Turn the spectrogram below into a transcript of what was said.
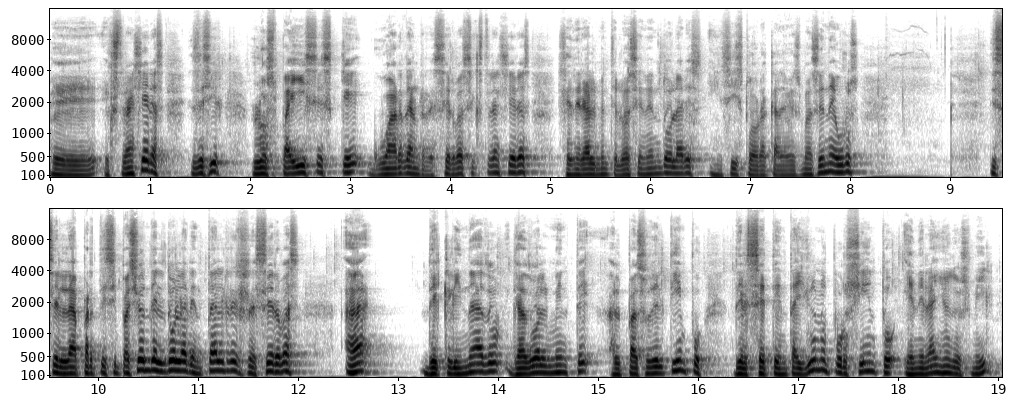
eh, extranjeras. Es decir, los países que guardan reservas extranjeras generalmente lo hacen en dólares, insisto ahora cada vez más en euros. Dice, la participación del dólar en tales reservas ha declinado gradualmente al paso del tiempo, del 71% en el año 2000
